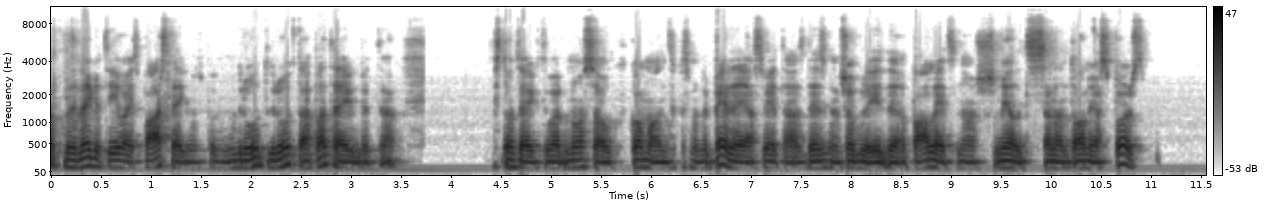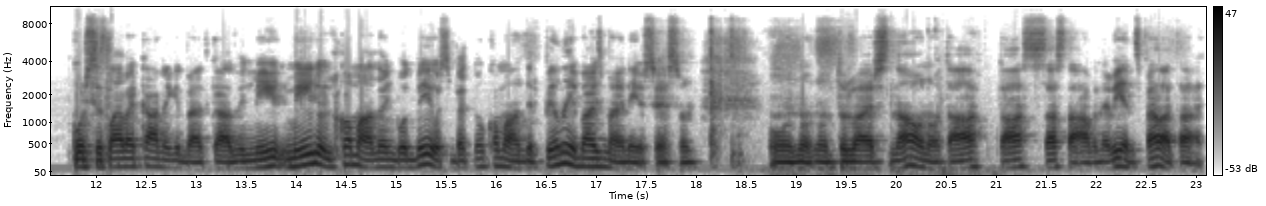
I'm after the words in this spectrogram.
pat ne negatīvais pārsteigums, grūti, grūti tā pateikt, bet uh, es noteikti varu nosaukt komandas, kas man ir pēdējās vietās diezgan šobrīd uh, pārliecinoši mielicis San Antonio Spurs kuras es lai vai kā negribētu, kāda viņa mīļ, mīļuļu komanda viņa būtu bijusi, bet nu, komanda ir pilnībā izmainījusies. Un, un, un, un tur vairs nav no tā, tās sastāva neviena spēlētāja.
